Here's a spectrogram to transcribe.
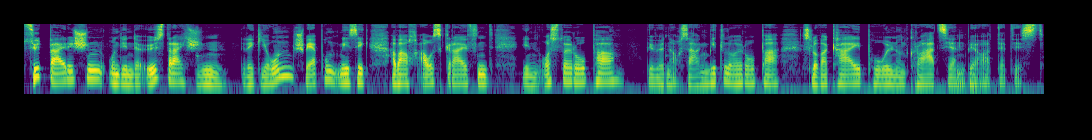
südbayerischen und in der österreichischen Region schwerpunktmäßig, aber auch ausgreifend in Osteuropa, wir würden auch sagen Mitteleuropa, Slowakei, Polen und Kroatien beortet ist.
